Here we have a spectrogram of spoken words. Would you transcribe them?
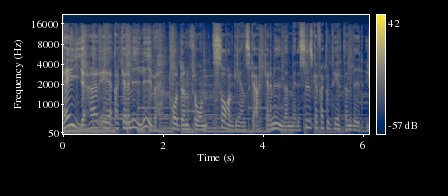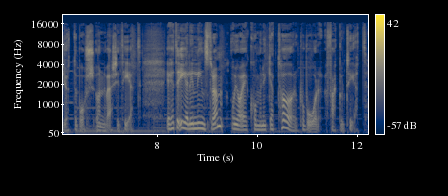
Hej, här är Akademiliv, podden från Salgrenska akademin, den medicinska fakulteten vid Göteborgs universitet. Jag heter Elin Lindström och jag är kommunikatör på vår fakultet.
